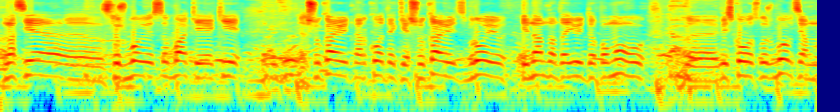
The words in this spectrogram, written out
У нас є е, службові собаки, які шукають наркотики, шукають зброю і нам надають допомогу е, військовослужбовцям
